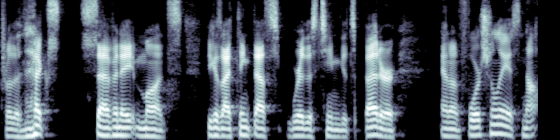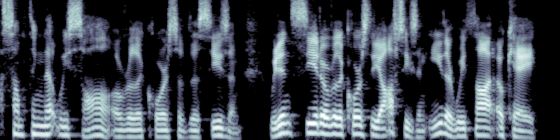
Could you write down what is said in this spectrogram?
for the next seven eight months because I think that's where this team gets better. And unfortunately, it's not something that we saw over the course of this season. We didn't see it over the course of the offseason either. We thought, okay,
